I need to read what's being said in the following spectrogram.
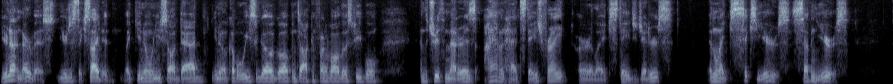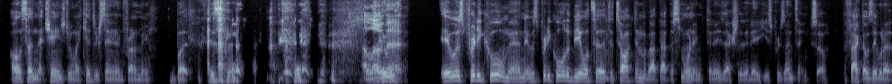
you're not nervous. You're just excited. Like you know when you saw Dad, you know, a couple weeks ago, go up and talk in front of all those people." And the truth of the matter is, I haven't had stage fright or like stage jitters in like six years, seven years. All of a sudden, that changed when my kids are standing in front of me but I love it that. Was, it was pretty cool, man. It was pretty cool to be able to to talk to him about that this morning. Today's actually the day he's presenting. So the fact I was able to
